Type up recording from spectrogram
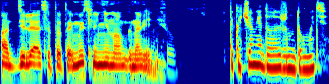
отделяясь от этой мысли ни на мгновение. Так о чем я должен думать?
